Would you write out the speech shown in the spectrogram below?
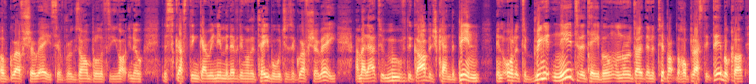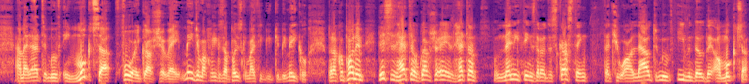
of graf sharei. So, for example, if you got you know disgusting garinim and everything on the table, which is a graf sharei, I'm allowed to move the garbage can, the bin, in order to bring it near to the table, in order to then tip up the whole plastic tablecloth. I'm allowed to move a muktzah for a graf sharei. Major machlikas aposkim, I think it could be makel, but upon him, this is heter of graf sharei is heter many things that are disgusting that you are allowed to move, even though they are muktzah.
